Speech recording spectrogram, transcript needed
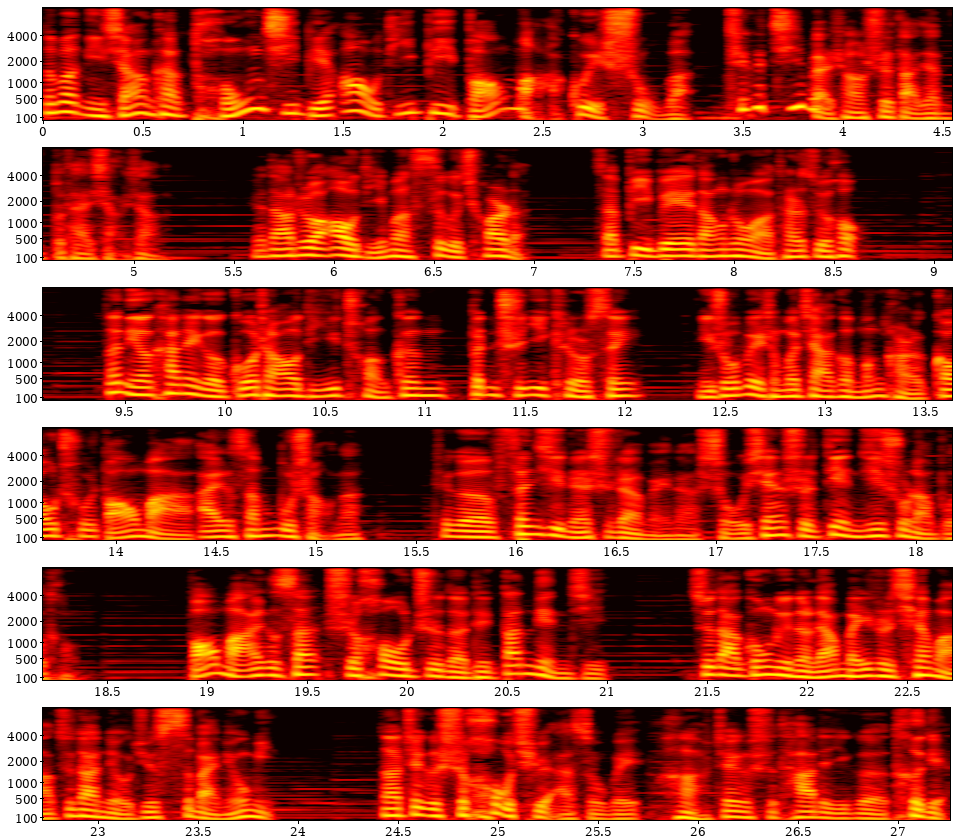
那么你想想看，同级别奥迪比宝马贵十五万，这个基本上是大家不太想象的。因为大家知道奥迪嘛，四个圈的，在 BBA 当中啊，它是最后。那你要看那个国产奥迪一创跟奔驰 EQC，你说为什么价格门槛高出宝马 X3 不少呢？这个分析人士认为呢，首先是电机数量不同，宝马 X3 是后置的这单电机，最大功率呢两百一十千瓦，最大扭矩四百牛米，那这个是后驱 SUV 哈，这个是它的一个特点。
